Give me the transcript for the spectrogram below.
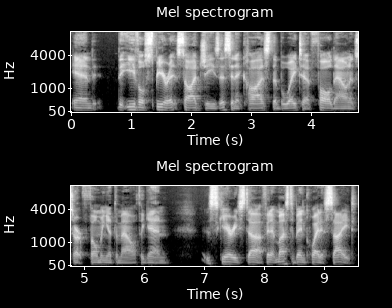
and the evil spirit saw Jesus, and it caused the boy to fall down and start foaming at the mouth again. Scary stuff, and it must have been quite a sight.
